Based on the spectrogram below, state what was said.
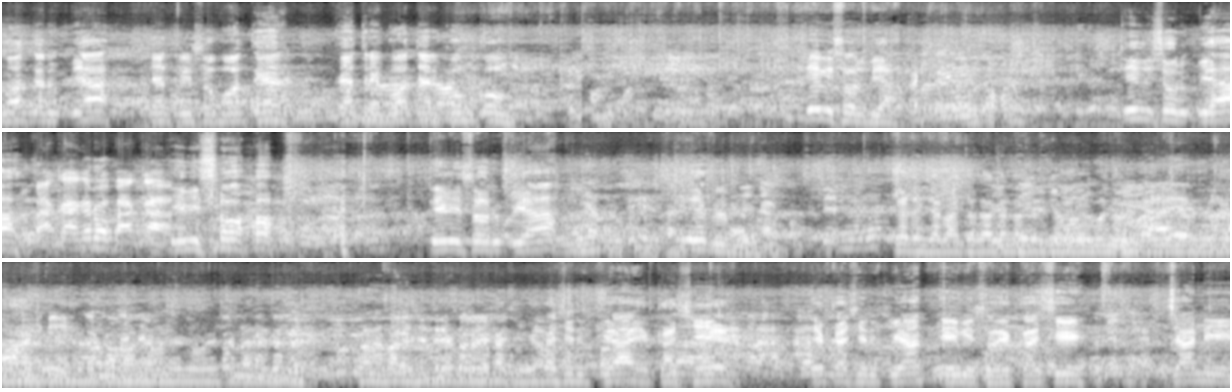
બોતેર રૂપિયા. તેત્રીસો બોતેર. તેત્રીસ બોતેર કુમકુમ ત્રેવીસો રૂપિયા. ત્રેવીસો રૂપિયા. પાકા કરો પાકા. ત્રેવીસો. ત્રેવીસો રૂપિયા એક રૂપિયા એકાશી રૂપિયા એકાશી એકાશી રૂપિયા ત્રેવીસો એકાશી જાની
